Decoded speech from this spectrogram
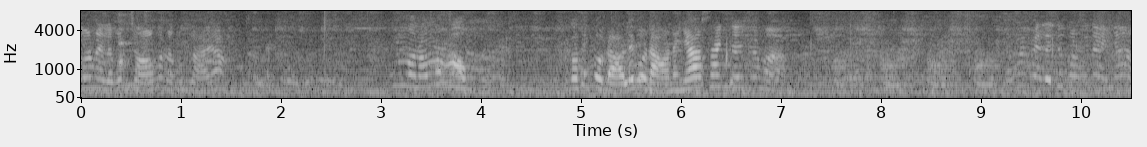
Con này là con chó còn là con gái à Nhưng mà nó màu hồng. Con thích màu đỏ, lấy màu đỏ này nhá. Xanh đây cơ mà mẹ lấy cho con cái này nhá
